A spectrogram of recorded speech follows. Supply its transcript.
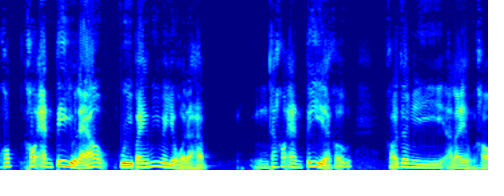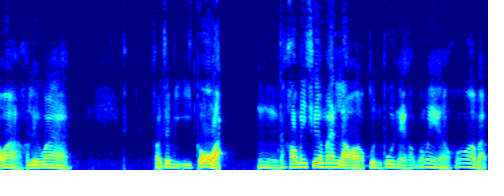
เขาเขาแอนตี้อยู่แล้ว คุยไปไม่มีประโยชน์อะครับถ้าเขาแอนตี้อะเขาเขาจะมีอะไรของเขาอะเขาเรียกว่า เขาจะมีอีโก้อะอืม ถ้าเขาไม่เชื่อมั่นเราคุณพูดไงเขาก็ไม่เอาเขาก็แบบ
